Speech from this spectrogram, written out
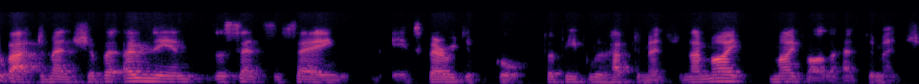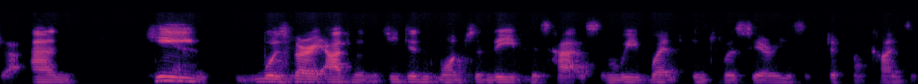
about dementia, but only in the sense of saying it's very difficult for people who have dementia. Now, my, my father had dementia and he was very adamant that he didn't want to leave his house. And we went into a series of different kinds of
